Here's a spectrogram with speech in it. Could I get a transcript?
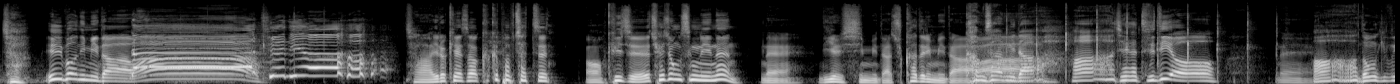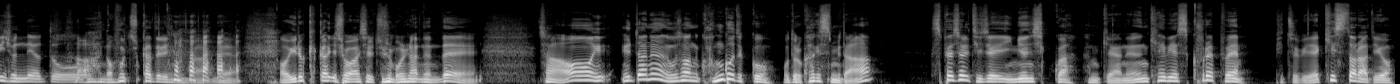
자, 1번입니다. 와! 드디어. 자, 이렇게 해서 크크팝 차트 어, 퀴즈 최종 승리는 네, 니엘 씨입니다. 축하드립니다. 감사합니다. 아, 제가 드디어 네. 아, 너무 기분이 좋네요, 또. 아, 너무 축하드립니다. 네. 어, 이렇게까지 좋아하실 줄 몰랐는데. 자, 어, 이- 일단은 우선 광고 듣고 오도록 하겠습니다. 스페셜 DJ 이면식과 함께하는 KBS 쿨 FM, B2B의 키스터 라디오.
